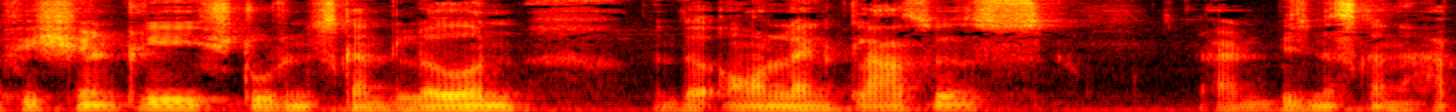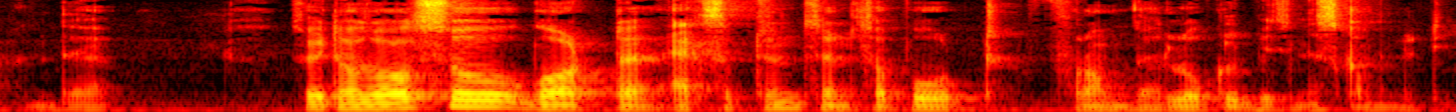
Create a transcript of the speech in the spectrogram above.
efficiently students can learn the online classes and business can happen there. So it has also got uh, acceptance and support from the local business community.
